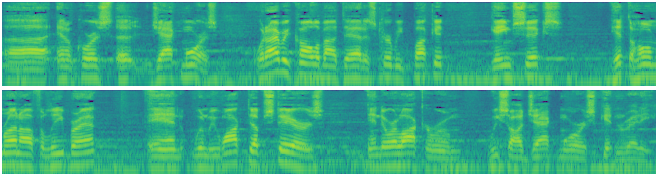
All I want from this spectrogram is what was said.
uh, and of course, uh, Jack Morris. What I recall about that is Kirby Puckett, Game Six, hit the home run off of Leibrandt, and when we walked upstairs into our locker room, we saw Jack Morris getting ready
